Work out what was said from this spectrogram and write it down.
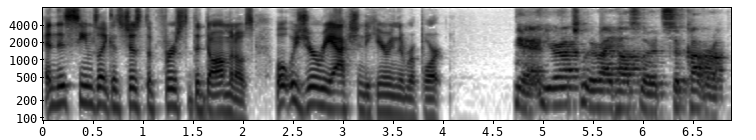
and this seems like it's just the first of the dominoes. What was your reaction to hearing the report? Yeah, you're absolutely right, Hustler. It's a cover up.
